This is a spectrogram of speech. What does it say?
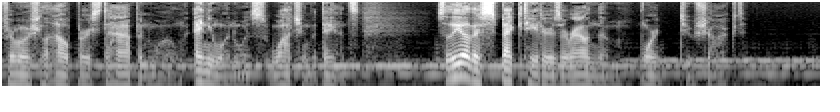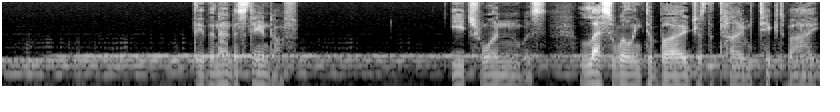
for emotional outbursts to happen while anyone was watching the dance, so the other spectators around them weren't too shocked. They then had a standoff. Each one was less willing to budge as the time ticked by.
